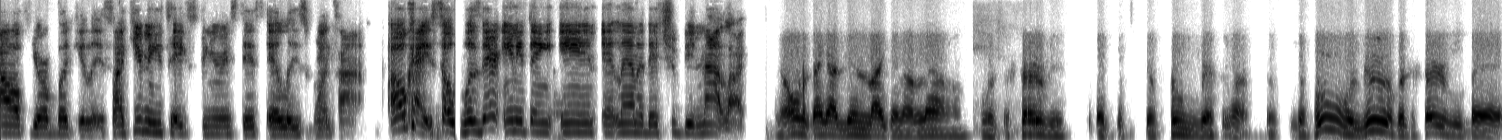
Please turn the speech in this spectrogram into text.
off your bucket list. Like you need to experience this at least one time. Okay, so was there anything in Atlanta that you did not like? The only thing I didn't like in Atlanta was the service at the, the food restaurant. The, the food was good, but the service was bad.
